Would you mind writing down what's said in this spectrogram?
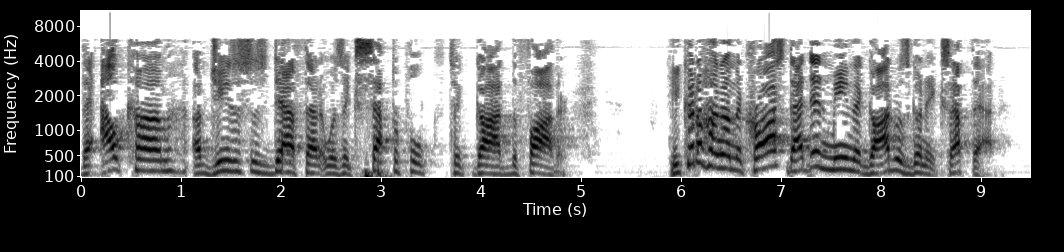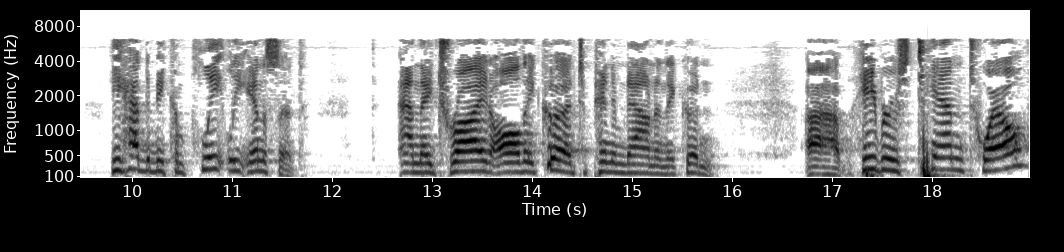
the outcome of Jesus' death, that it was acceptable to God the Father. He could have hung on the cross. That didn't mean that God was going to accept that. He had to be completely innocent. And they tried all they could to pin him down and they couldn't. Uh, Hebrews 10:12.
